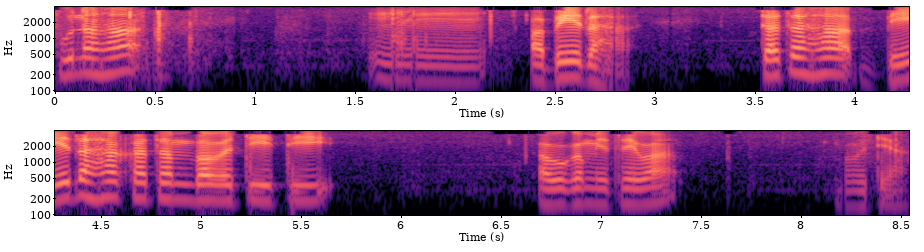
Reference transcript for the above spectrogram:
पुनः अभेदः। ततः भेदः कथं भवति इति अवगम्यते वा भवत्या?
